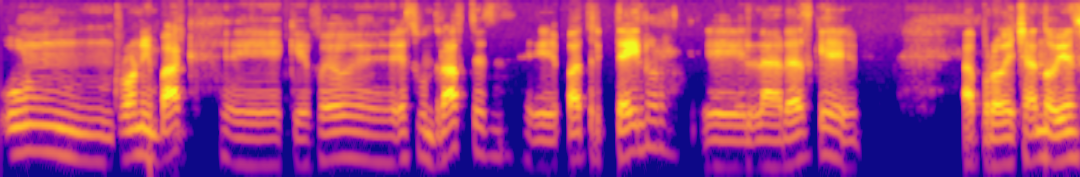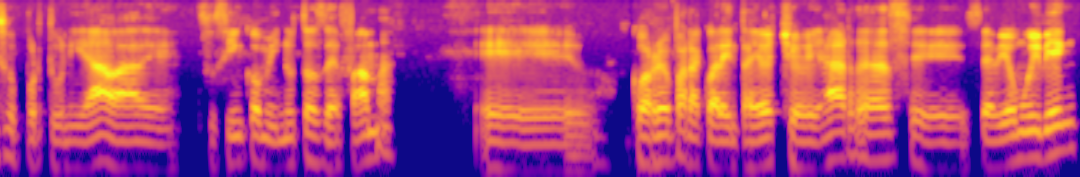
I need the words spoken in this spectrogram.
un running back eh, que fue es un draft, Patrick Taylor. la verdad es que aprovechando bien su oportunidad ¿va? de sus cinco minutos de fama, eh, corrió para 48 yardas, eh, se vio muy bien,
